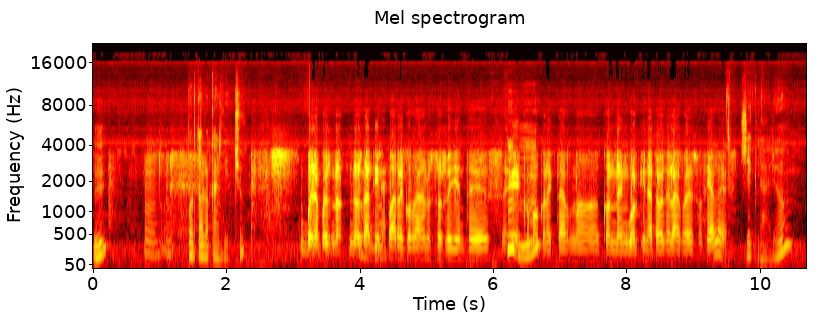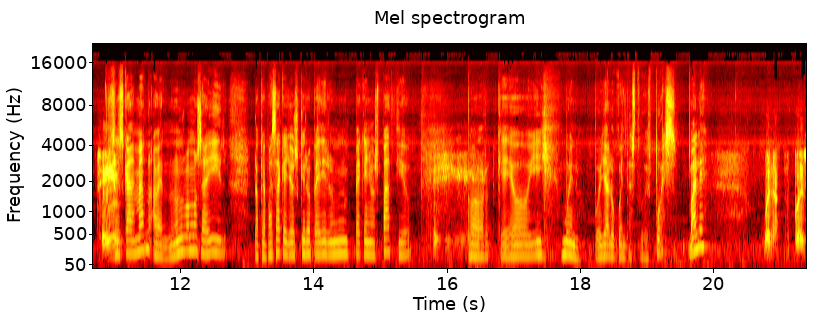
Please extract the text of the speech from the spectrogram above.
¿m? Ujú. Por todo lo que has dicho. Bueno, pues no- nos da tiempo a recordar a nuestros oyentes eh, Ujú. cómo conectarnos con Networking a través de las redes sociales. Sí, claro. Sí. Si es que además, a ver, no nos vamos a ir. Lo que pasa que yo os quiero pedir un pequeño espacio Sí. porque hoy, bueno, pues ya lo cuentas tú después, ¿vale? Bueno, pues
